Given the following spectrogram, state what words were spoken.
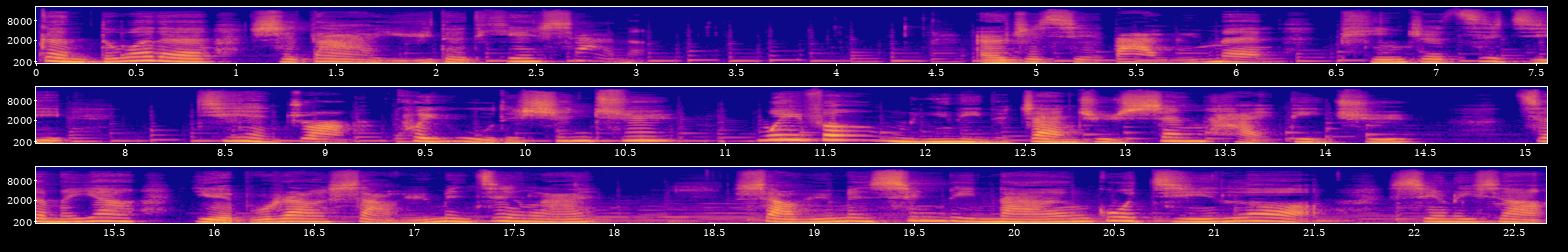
更多的是大鱼的天下呢。而这些大鱼们，凭着自己健壮魁梧的身躯，威风凛凛地占据深海地区，怎么样也不让小鱼们进来。小鱼们心里难过极了，心里想。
